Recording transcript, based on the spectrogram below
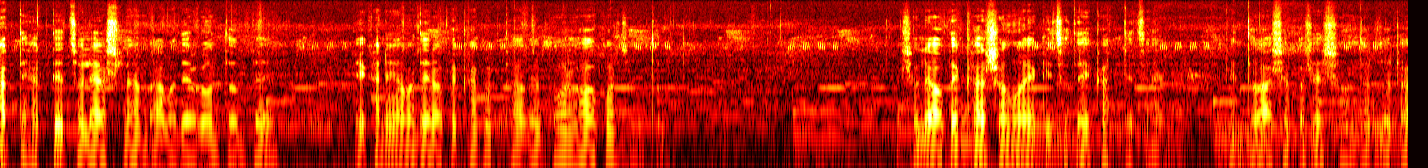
হাঁটতে হাঁটতে চলে আসলাম আমাদের গন্তব্যে। এখানে আমাদের অপেক্ষা করতে হবে ভোর হওয়া পর্যন্ত। আসলে অপেক্ষার সময় কিছুতেই কাটতে চায় না, কিন্তু আশেপাশের সৌন্দর্যটা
